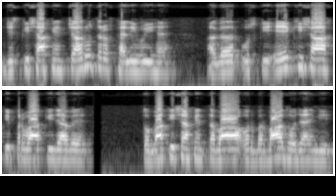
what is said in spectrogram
جس کی شاخیں چاروں طرف پھیلی ہوئی ہیں۔ اگر اس کی ایک ہی شاخ کی پرواہ کی جاوے تو باقی شاخیں تباہ اور برباد ہو جائیں گی۔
